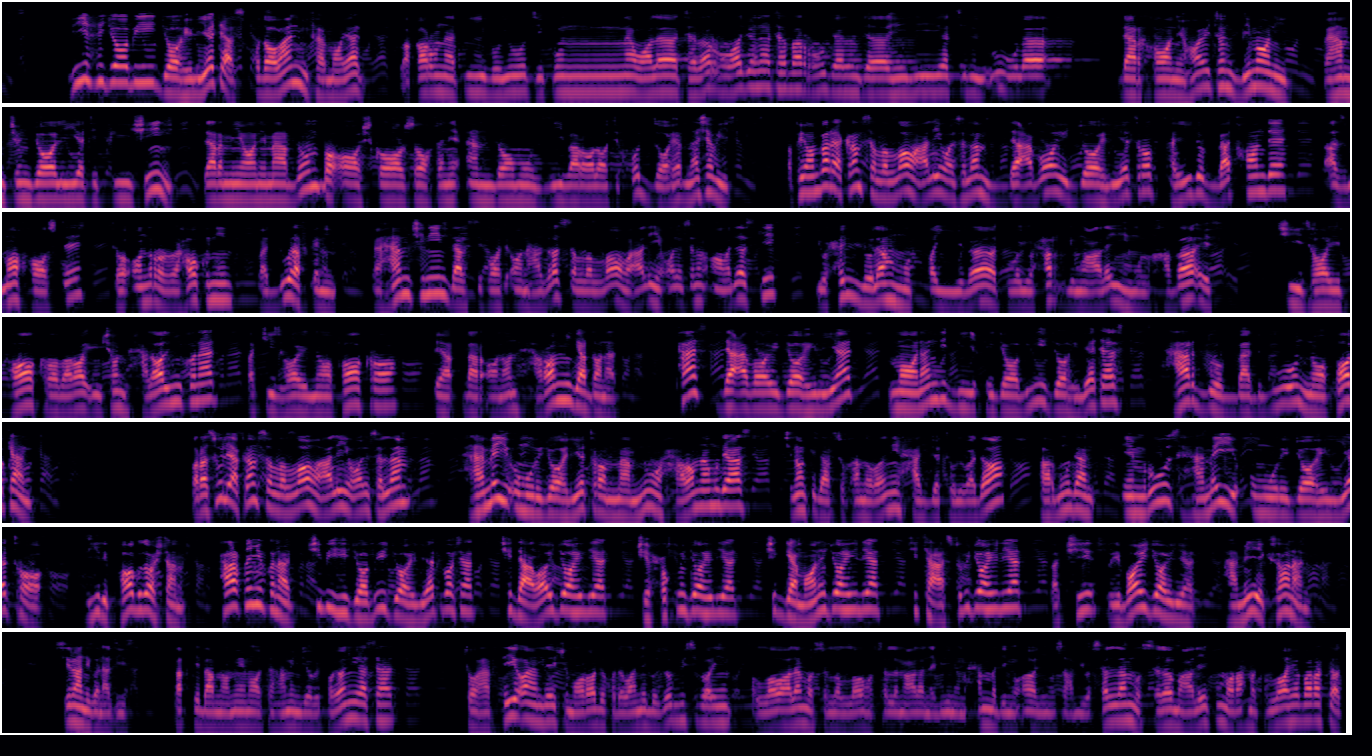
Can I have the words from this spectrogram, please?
بی حجابی جاهلیت است خداوند میفرماید. و قرن فی بیوتکن ولا تبرجن تبرج الجاهلیت الاولى در خانه هایتان بمانید و همچون جالیت پیشین در میان مردم با آشکار ساختن اندام و زیورالات خود ظاهر نشوید و پیامبر اکرم صلی الله علیه و سلم دعوای جاهلیت را پید و بد خوانده از ما خواسته تا آن را رها کنیم و دور افکنیم. و همچنین در صفات آن حضرت صلی الله علیه و سلم آمده است که یحل لهم الطیبات و یحرم علیهم الخبائث. چیزهای پاک را برای ایشان حلال می کند و چیزهای ناپاک را بر آنان حرام می گرداند. پس دعوای جاهلیت مانند بیحجابی جاهلیت است. هر دو بدبو و ناپاکند. و رسول اکرم صلی الله علیه و آله وسلم همه امور جاهلیت را ممنوع و حرام نموده است. چنان که در سخنرانی حجت الوداع فرمودند امروز همه امور جاهلیت را زیر پا گذاشتم. فرق نمی کند چی بیهجابی جاهلیت باشد چی دعوای جاهلیت چی حکم جاهلیت چی گمان جاهلیت چی تعصب جاهلیت و چی ریبای جاهلیت. همه یکسانند. شنوندگان عزیز وقتی برنامه ما تا همینجا به پایان می‌رسد. تا هفته آینده شما را به خداوند بزرگ میسپاریم. الله اعلم و صلی الله وسلم علی نبینا محمد و آله و صحبه وسلم و السلام علیکم و رحمت الله و برکاته.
